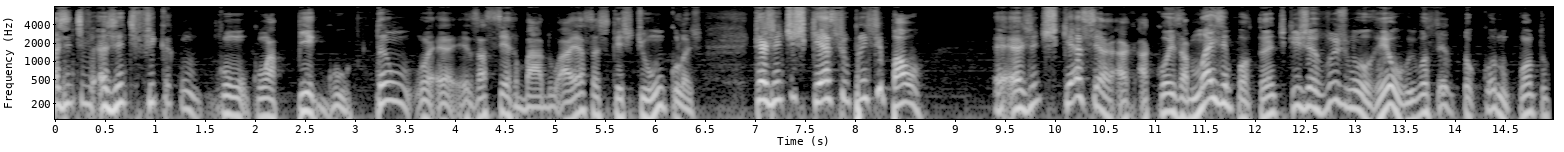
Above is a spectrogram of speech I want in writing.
A gente, a gente fica com, com, com apego tão é, exacerbado a essas questiúnculas que a gente esquece o principal. É, a gente esquece a, a, coisa mais importante, que Jesus morreu, e você tocou no ponto,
